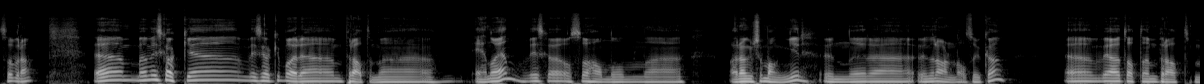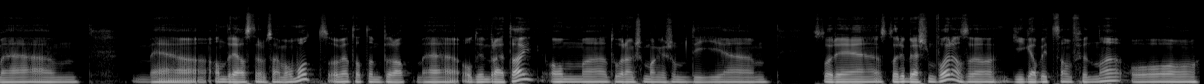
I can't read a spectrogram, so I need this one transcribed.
Så bra. Eh, Men vi skal, ikke, vi skal ikke bare prate med én og én. Vi skal også ha noen eh, arrangementer under, eh, under Arendalsuka. Eh, Vi har tatt en prat med, med Andreas Strømsheim Aamodt, og vi har tatt en prat med Odin Breitag om eh, to arrangementer som de eh, står i, står i bresjen for, altså Gigabit-samfunnet og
